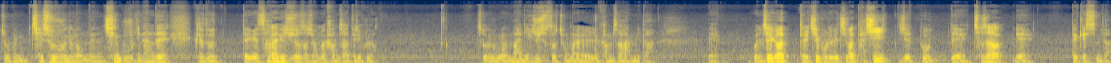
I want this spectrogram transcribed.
조금 재수는 없는 친구긴 한데 그래도 되게 사랑해 주셔서 정말 감사드리고요. 저도 응원 많이 해주셔서 정말 감사합니다. 네. 언제가 될지 모르겠지만 다시 이제 또 네, 찾아 네, 뵙겠습니다.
